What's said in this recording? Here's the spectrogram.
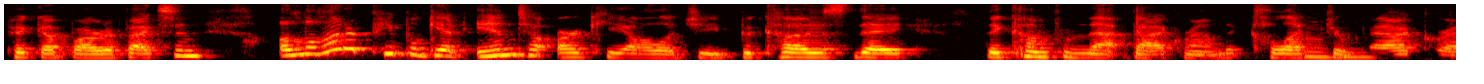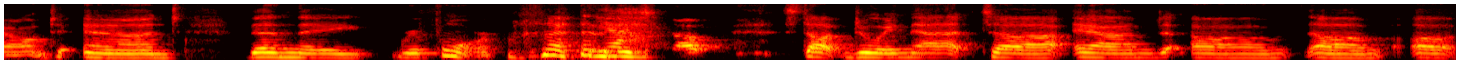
pick up artifacts. And a lot of people get into archaeology because they they come from that background, the collector mm-hmm. background, and then they reform. Yeah. they stop, stop doing that uh, and um, um, uh,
